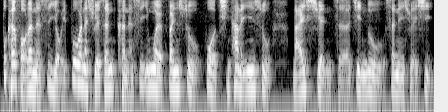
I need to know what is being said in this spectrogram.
不可否认的是，有一部分的学生可能是因为分数或其他的因素来选择进入森林学系。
